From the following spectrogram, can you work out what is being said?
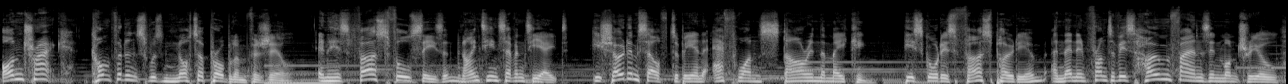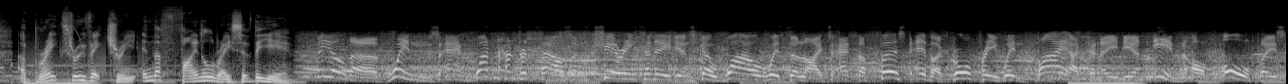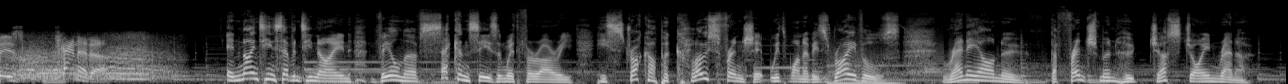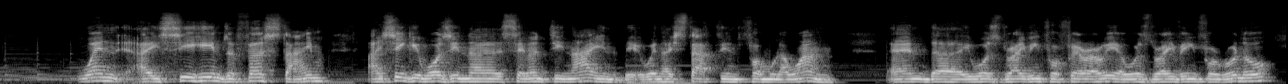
On track, confidence was not a problem for Gilles. In his first full season, 1978, he showed himself to be an F1 star in the making. He scored his first podium and then, in front of his home fans in Montreal, a breakthrough victory in the final race of the year. Villeneuve wins, and 100,000 cheering Canadians go wild with delight at the first ever Grand Prix win by a Canadian in, of all places, Canada. In 1979, Villeneuve's second season with Ferrari, he struck up a close friendship with one of his rivals, Rene Arnoux, the Frenchman who just joined Renault. When I see him the first time, I think it was in uh, 79 when I started in Formula One. And uh, he was driving for Ferrari, I was driving for Renault.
